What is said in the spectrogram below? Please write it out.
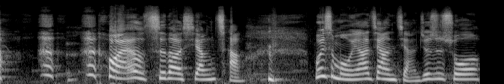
我还有吃到香肠。为什么我要这样讲？就是说。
